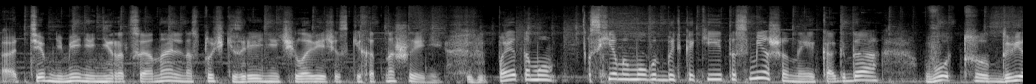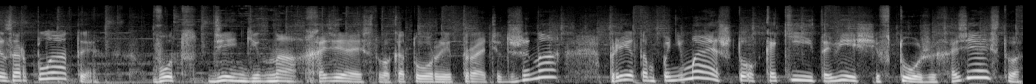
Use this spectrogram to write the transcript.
а, тем не менее нерационально с точки зрения человеческих отношений. Угу. Поэтому схемы могут быть какие-то смешанные, когда вот две зарплаты, вот деньги на хозяйство, которые тратит жена, при этом понимая, что какие-то вещи в то же хозяйство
